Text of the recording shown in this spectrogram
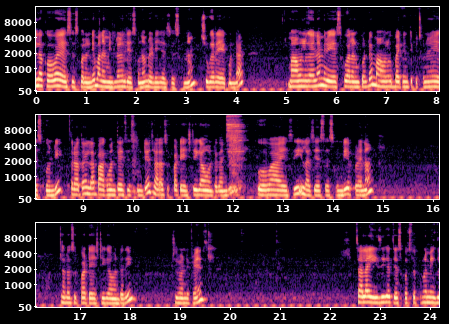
ఇలా కోవా వేసేసుకోవాలండి. మనం ఇంట్లోనే చేసుకున్నాం రెడీ చేసేసుకున్నాం. షుగర్ వేయకుండా. మామూలుగా అయినా మీరు వేసుకోవాలనుకుంటే మామూలుగా బయట తెప్పించుకునే వేసుకోండి. తర్వాత ఇలా పాకమంతా వేసేసుకుంటే చాలా సూపర్ టేస్టీగా ఉంటుందండి. కోవా వేసి ఇలా చేసేసుకోండి ఎప్పుడైనా. చాలా సూపర్ టేస్టీగా ఉంటుంది. చూడండి ఫ్రెండ్స్. చాలా ఈజీగా చేసుకోవచ్చు. తప్పకుండా మీకు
